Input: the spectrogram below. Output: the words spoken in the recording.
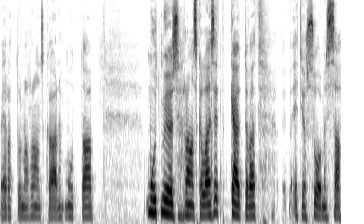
verrattuna Ranskaan, mutta mutta myös ranskalaiset käyttävät, että jos Suomessa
